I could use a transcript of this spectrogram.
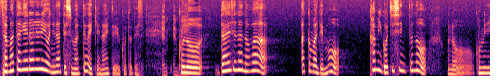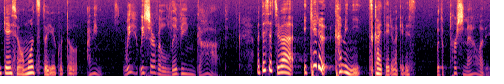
妨げられるようになってしまってはいけないということです。And, and この大事なのはあくまでも神ご自身とのこのコミュニケーションを持つということ I mean, we, we serve a living God 私たちは生ける神に仕えているわけです with a personality.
